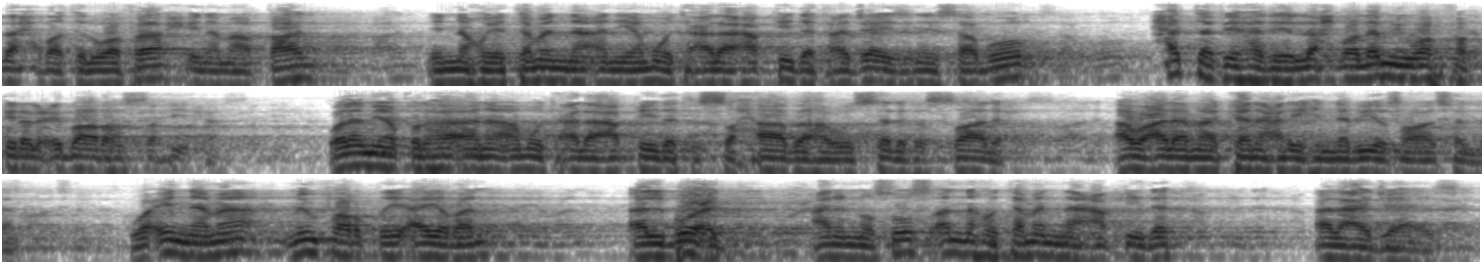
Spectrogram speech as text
لحظة الوفاة حينما قال إنه يتمنى أن يموت على عقيدة عجائز نيسابور حتى في هذه اللحظة لم يوفق إلى العبارة الصحيحة ولم يقل ها أنا أموت على عقيدة الصحابة أو السلف الصالح أو على ما كان عليه النبي صلى الله عليه وسلم. وإنما من فرط أيضا البعد عن النصوص أنه تمنى عقيدة العجائز.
